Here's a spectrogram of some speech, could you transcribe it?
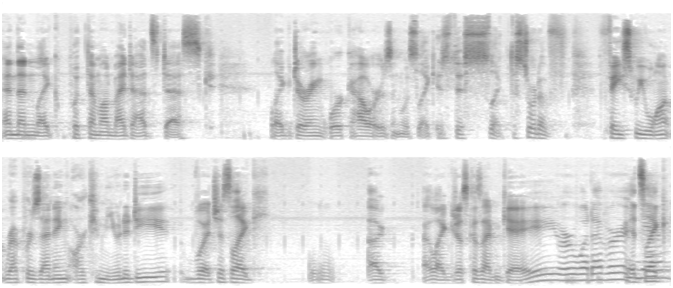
and then like put them on my dad's desk. like during work hours and was like, "Is this like the sort of face we want representing our community?" Which is like, a, Uh, like just because I'm gay or whatever. It's Yeah. like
